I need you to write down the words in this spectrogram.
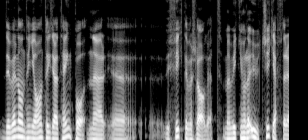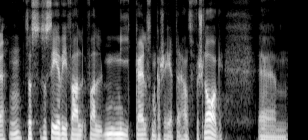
det är väl någonting jag inte riktigt hade tänkt på när eh, vi fick det förslaget. Men vi kan hålla utkik efter det. Mm. Så, så ser vi ifall, ifall Mikael, som han kanske heter, hans förslag ehm,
